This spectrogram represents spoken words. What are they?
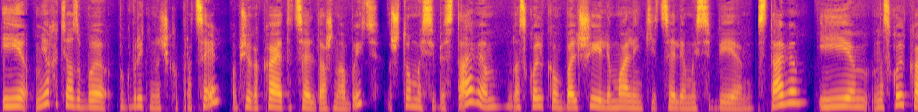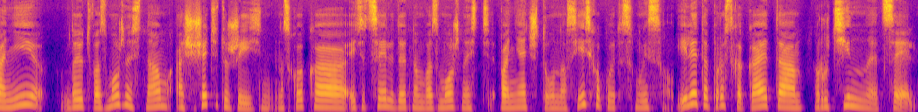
И мне хотелось бы поговорить немножечко про цель, вообще какая эта цель должна быть, что мы себе ставим, насколько большие или маленькие цели мы себе ставим, и насколько они up. Дают возможность нам ощущать эту жизнь, насколько эти цели дают нам возможность понять, что у нас есть какой-то смысл, или это просто какая-то рутинная цель.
